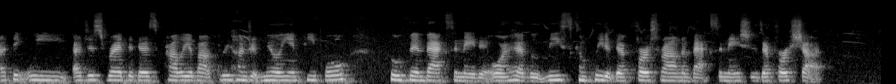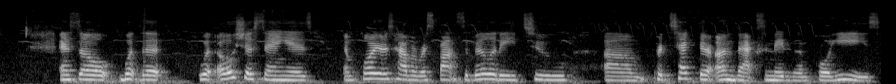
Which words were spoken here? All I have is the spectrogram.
I think we I just read that there's probably about 300 million people who've been vaccinated or have at least completed their first round of vaccinations, their first shot. And so what the what OSHA is saying is employers have a responsibility to um, protect their unvaccinated employees.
